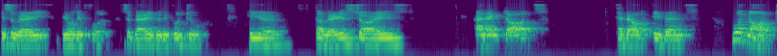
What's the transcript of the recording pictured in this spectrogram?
It's very beautiful. It's very beautiful to hear the various stories, anecdotes about events, whatnot.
